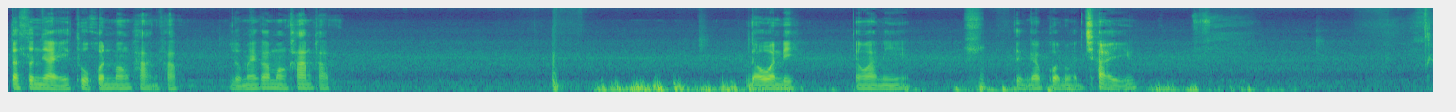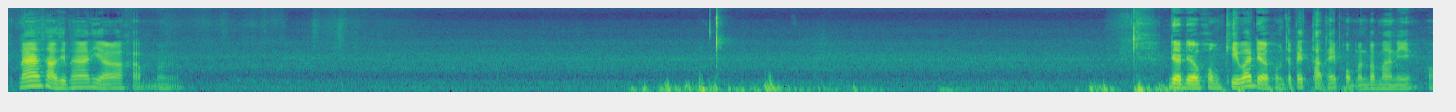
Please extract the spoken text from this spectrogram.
แต่ส่วนใหญ่ถูกคนมองผ่านครับ หรือไม่ก็มองข้ามครับ โดนดิ จังหวะนี้ ถึงกับกดหัวใจน่าสามสิบห้าทีแล้วครับ เดี๋ยวเดี๋ยวผมคิดว่าเดี๋ยวผมจะไปตัดให้ผมมันประมาณนี้พอ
